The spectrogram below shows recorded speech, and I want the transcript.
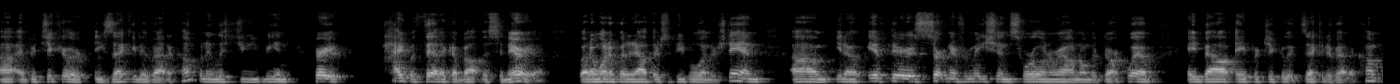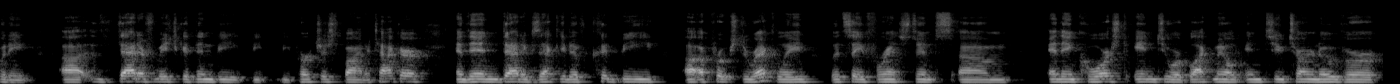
uh, a particular executive at a company, let's you being very hypothetical about the scenario. But I want to put it out there so people understand. Um, you know, if there is certain information swirling around on the dark web about a particular executive at a company, uh, that information could then be, be, be purchased by an attacker, and then that executive could be uh, approached directly. Let's say, for instance, um, and then coerced into or blackmailed into turning over,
